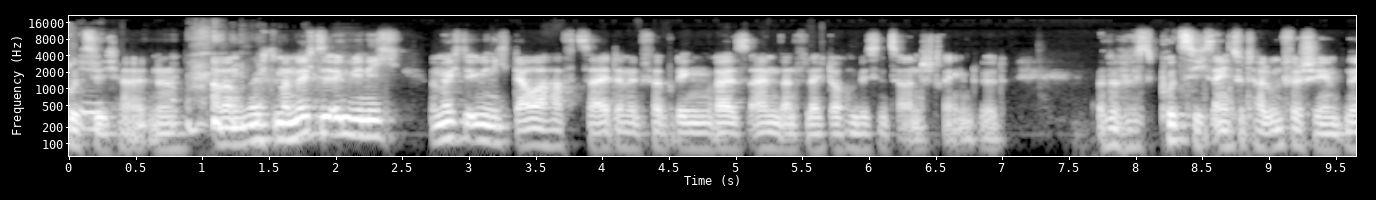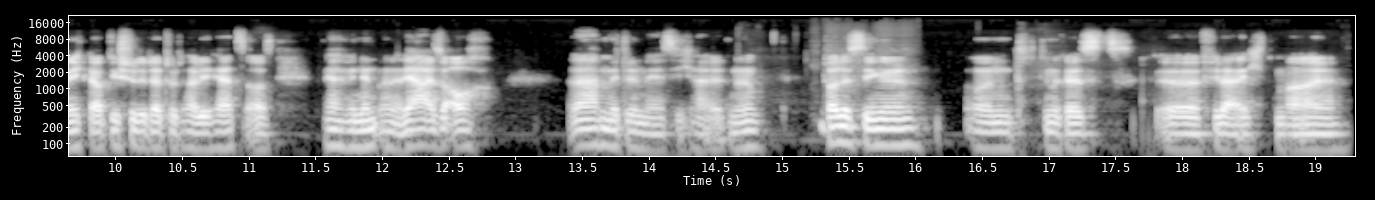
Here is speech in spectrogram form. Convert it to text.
putzig halt, ne? Aber man möchte, man möchte irgendwie nicht, man möchte irgendwie nicht dauerhaft Zeit damit verbringen, weil es einem dann vielleicht auch ein bisschen zu anstrengend wird. Also putzig ist eigentlich total unverschämt, ne? Ich glaube, die schüttet da total ihr Herz aus. Ja, wie nennt man das? Ja, also auch ja, mittelmäßig halt, ne? Tolle Single und den Rest äh, vielleicht mal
